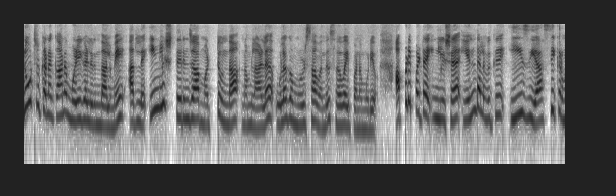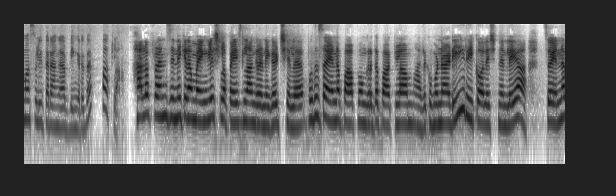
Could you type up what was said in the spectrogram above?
நூற்றுக்கணக்கான மொழிகள் இருந்தாலுமே அதுல இங்கிலீஷ் தெரிஞ்சா மட்டும்தான் நம்மளால உலகம் முழுசா வந்து சர்வை பண்ண முடியும். அப்படிப்பட்ட இங்கிலீஷை எந்த அளவுக்கு ஈஸியா சீக்கிரமா சொல்லி தராங்க அப்படிங்கறத பார்க்கலாம். ஹலோ ஃப்ரெண்ட்ஸ் இன்னைக்கு நம்ம இங்கிலீஷ்ல பேசலாங்கிற நிகழ்ச்சியில புதுசா என்ன பார்ப்போங்கிறத பார்க்கலாம். அதுக்கு முன்னாடி ரீகாலேஷன் இல்லையா? ஸோ என்ன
